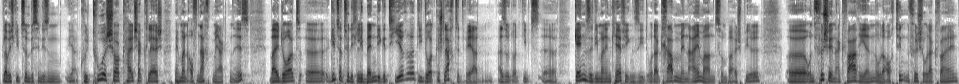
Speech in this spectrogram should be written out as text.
glaube ich, gibt's so ein bisschen diesen ja, Kulturschock, Culture Clash, wenn man auf Nachtmärkten ist, weil dort äh, gibt's natürlich lebendige Tiere, die dort geschlachtet werden. Also dort gibt's äh, Gänse, die man in Käfigen sieht oder Krabben in Eimern zum Beispiel äh, und Fische in Aquarien oder auch Tintenfische oder Quallen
